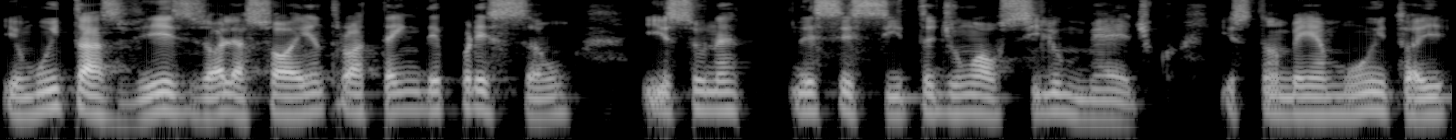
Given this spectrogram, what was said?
e muitas vezes, olha só, entram até em depressão. Isso né, necessita de um auxílio médico. Isso também é muito aí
